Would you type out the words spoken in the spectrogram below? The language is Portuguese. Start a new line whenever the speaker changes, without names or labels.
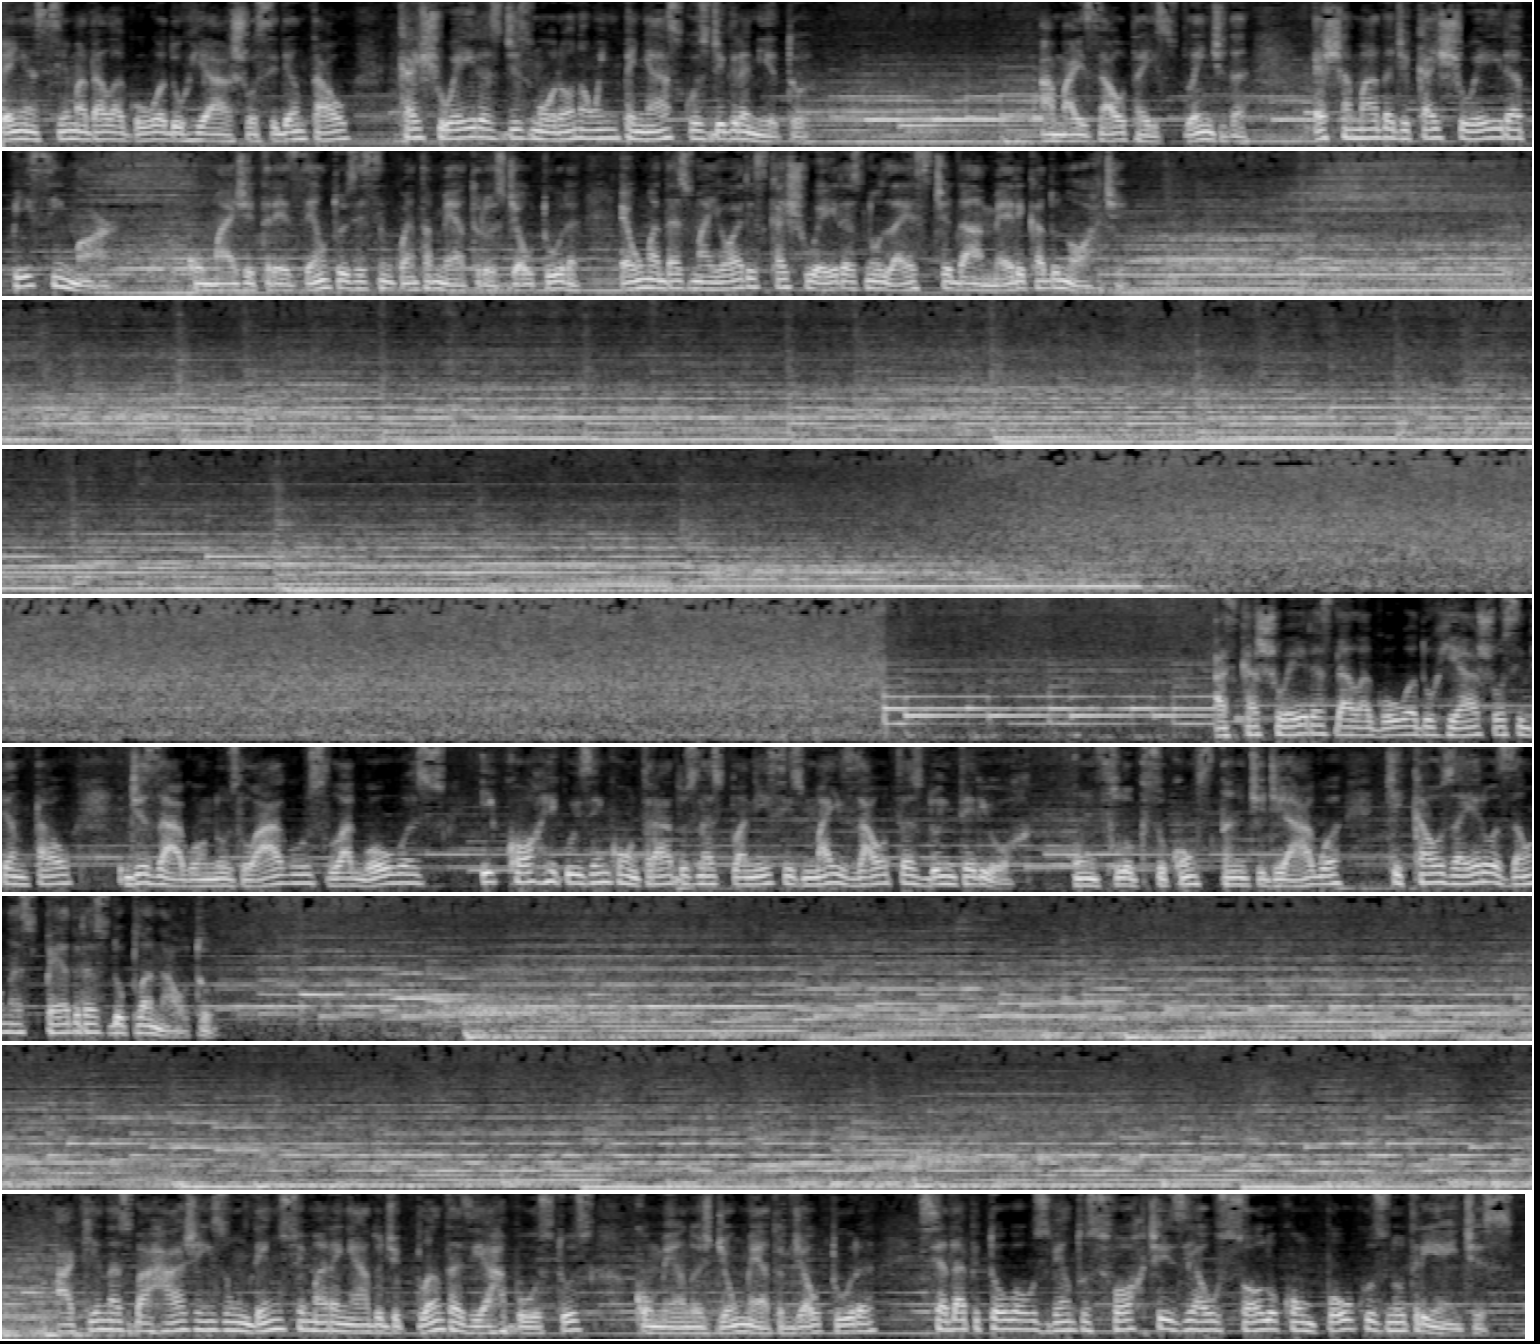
Bem acima da lagoa do Riacho Ocidental, cachoeiras desmoronam em penhascos de granito. A mais alta e esplêndida é chamada de Cachoeira Piscimar. Com mais de 350 metros de altura, é uma das maiores cachoeiras no leste da América do Norte. As cachoeiras da lagoa do Riacho Ocidental desaguam nos lagos, lagoas e córregos encontrados nas planícies mais altas do interior. Um fluxo constante de água que causa erosão nas pedras do Planalto. Aqui nas barragens, um denso emaranhado de plantas e arbustos, com menos de um metro de altura, se adaptou aos ventos fortes e ao solo com poucos nutrientes.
